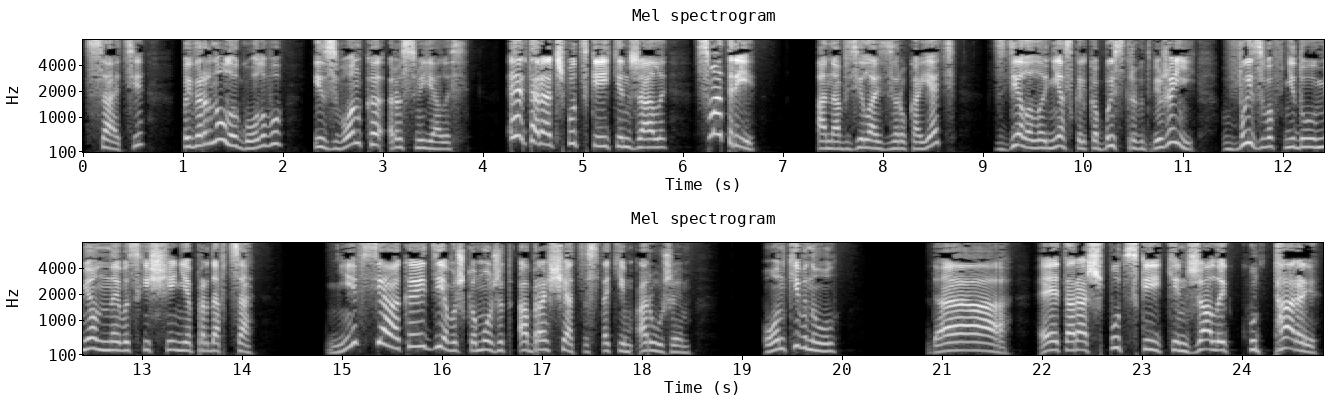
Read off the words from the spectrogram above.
Сати повернула голову и звонко рассмеялась. «Это раджпутские кинжалы! Смотри!» Она взялась за рукоять, сделала несколько быстрых движений, вызвав недоуменное восхищение продавца. Не всякая девушка может обращаться с таким оружием. Он кивнул. «Да, это рашпутские кинжалы-кутары!»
